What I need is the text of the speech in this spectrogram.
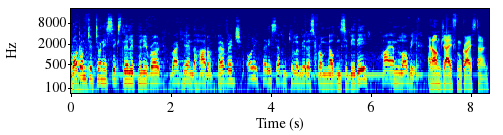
Welcome to 26 Lilypilly Road, right here in the heart of Beveridge, only 37 kilometres from Melbourne CBD. Hi, I'm Lobby. And I'm Jay from Greystone.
